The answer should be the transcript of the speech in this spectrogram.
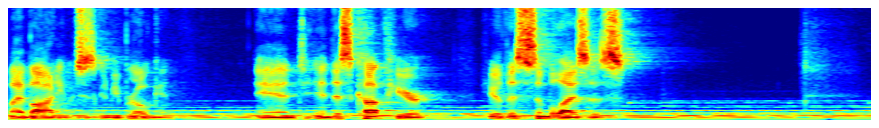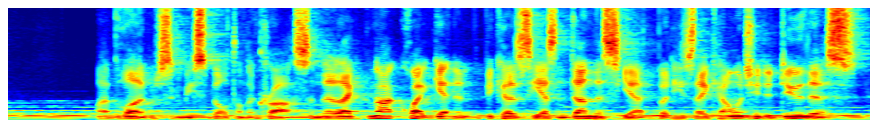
my body, which is going to be broken. And in this cup here, here, this symbolizes my blood, which is going to be spilt on the cross. And they're like, not quite getting it because he hasn't done this yet, but he's like, I want you to do this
